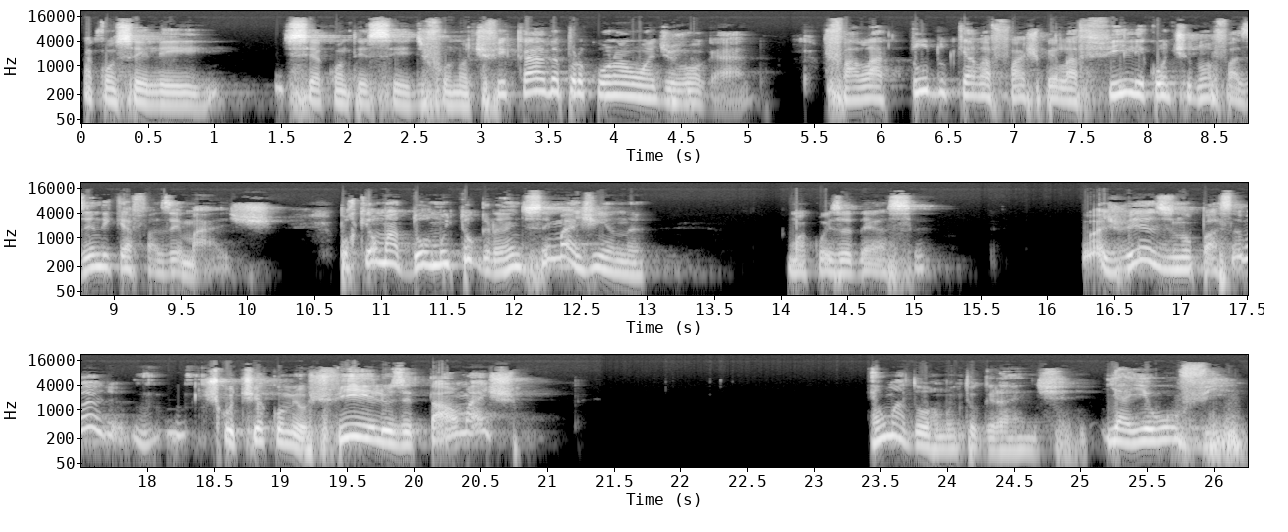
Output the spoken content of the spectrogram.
Aconselhei se acontecer de for notificada, procurar um advogado. Falar tudo que ela faz pela filha e continua fazendo e quer fazer mais. Porque é uma dor muito grande, você imagina uma coisa dessa. Eu, às vezes, no passado, discutia com meus filhos e tal, mas é uma dor muito grande. E aí eu ouvi.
